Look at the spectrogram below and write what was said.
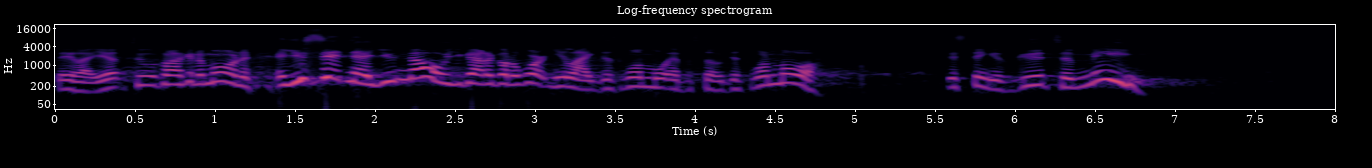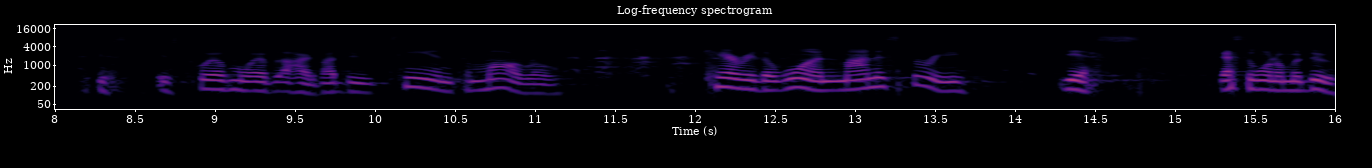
They like, yep, 2 o'clock in the morning. And you sitting there, you know you got to go to work. And you're like, just one more episode, just one more. This thing is good to me. It's, it's 12 more episodes. All right, if I do 10 tomorrow, carry the one minus three, yes, that's the one I'm going to do.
